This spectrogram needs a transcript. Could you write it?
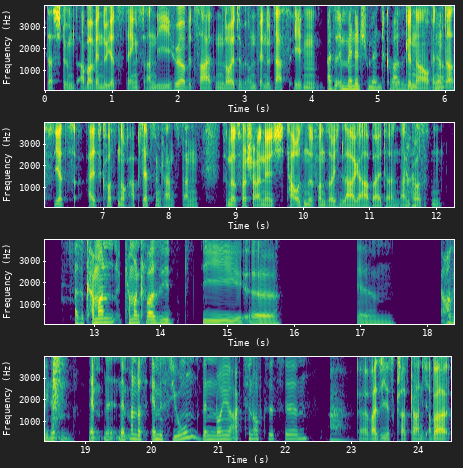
das stimmt. Aber wenn du jetzt denkst an die höher bezahlten Leute und wenn du das eben, Also im Management quasi. genau, wenn Ja. du das jetzt als Kosten auch absetzen kannst, dann sind das wahrscheinlich Tausende von solchen Lagerarbeitern an Krass. Kosten. Also kann man, kann man quasi die, äh, ähm, ja, wie nennt, nennt, nennt man das Emission, wenn neue Aktien aufgesetzt werden? Äh, weiß ich jetzt gerade gar nicht. Aber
